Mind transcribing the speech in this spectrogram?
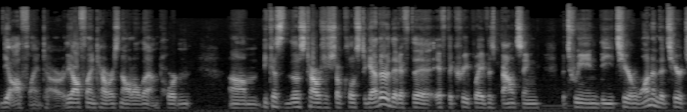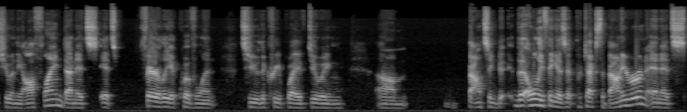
the offlane tower. The offlane tower is not all that important um, because those towers are so close together that if the if the creep wave is bouncing between the tier one and the tier two in the offlane, then it's it's fairly equivalent to the creep wave doing um, bouncing. The only thing is it protects the bounty rune and it's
